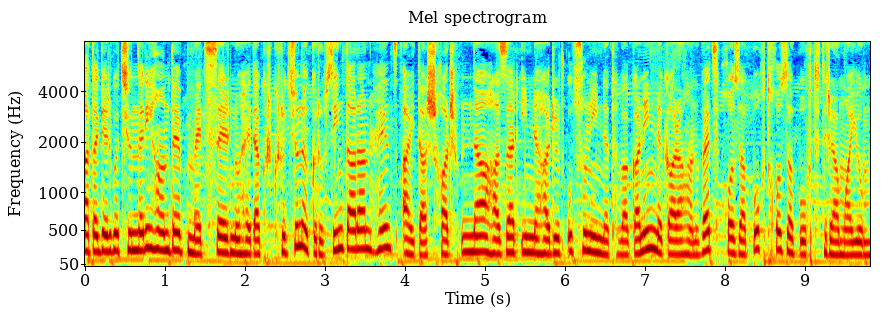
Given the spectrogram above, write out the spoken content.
Կատակերգությունների հանդեպ մեծ սերն ու հետաքրքրությունը Կրուսին տարան հենց այդ աշխարհ։ Նա 1989 թվականին նկարահանվեց Խոզապուխտ Խոզապուխտ դրամայում։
